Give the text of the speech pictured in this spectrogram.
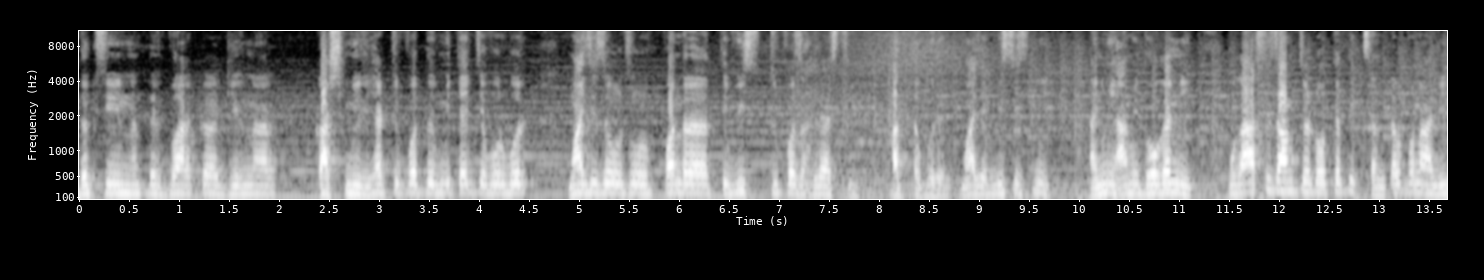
दक्षिण नंतर द्वारका गिरनार काश्मीर ह्या ट्रिपात मी त्यांच्याबरोबर माझी जवळजवळ पंधरा ते वीस ट्रिपा झाल्या असतील आत्तापर्यंत. माझ्या मिसेसनी आणि मी आम्ही दोघांनी. मग अशीच आमच्या डोक्यात एक संकल्पना आली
